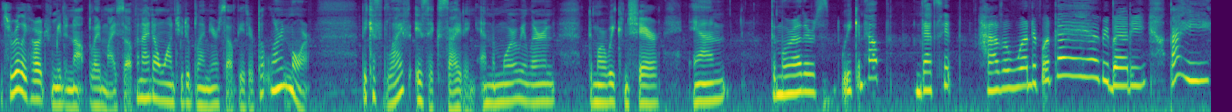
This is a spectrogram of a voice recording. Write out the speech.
it's really hard for me to not blame myself, and I don't want you to blame yourself either, but learn more because life is exciting, and the more we learn, the more we can share, and the more others we can help. That's it. Have a wonderful day, everybody. Bye.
